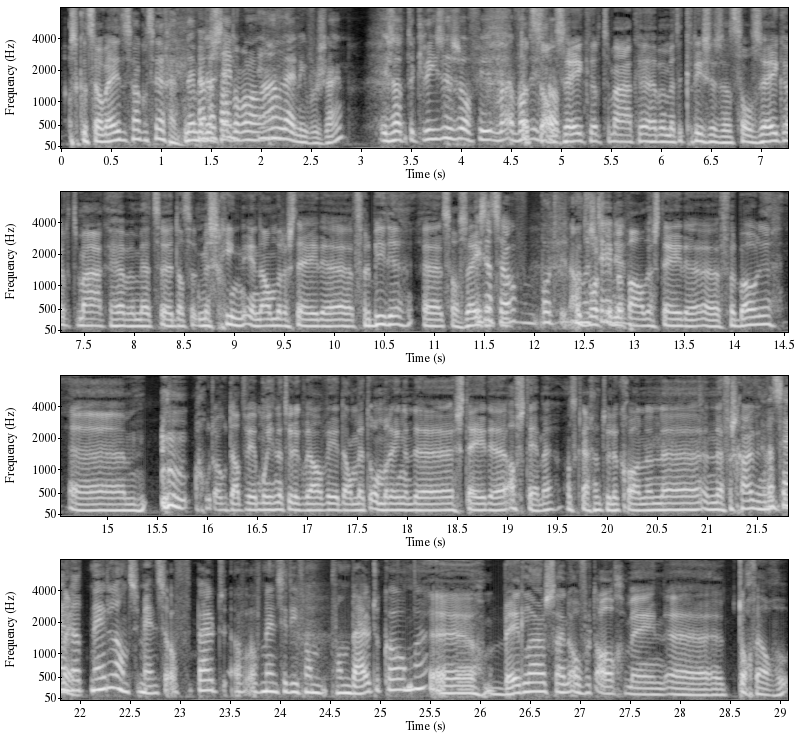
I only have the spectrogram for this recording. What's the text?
Als ik het zou weten, zou ik het zeggen. Nee, maar, maar daar zal toch wel een aanleiding voor zijn? Is dat de crisis? Of wat dat is zal dat? zeker te maken hebben met de crisis. Dat zal zeker te maken hebben met uh, dat we het misschien in andere steden uh, verbieden. Uh, het zal zeker is dat zo? Wordt het in, het wordt steden? in bepaalde steden verboden. Ehm, goed, ook dat weer moet je natuurlijk wel weer dan met omringende steden afstemmen. Want krijg je natuurlijk gewoon een, een verschuiving. Wat zijn dat Nederlandse mensen of, buiten, of, of mensen die van, van buiten komen? bedelaars zijn over het algemeen toch wel,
